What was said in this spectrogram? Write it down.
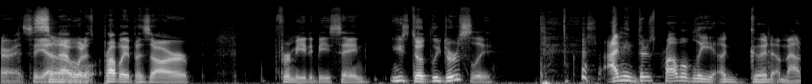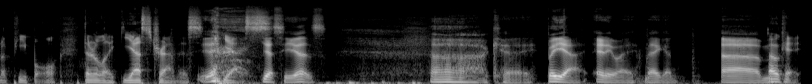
All right. So yeah, that would So- probably bizarre for me to be saying he's Dudley Dursley. I mean, there's probably a good amount of people that are like, "Yes, Travis. Yeah. Yes. yes, he is. Uh, okay. But yeah. Anyway, Megan. Um, Okay.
